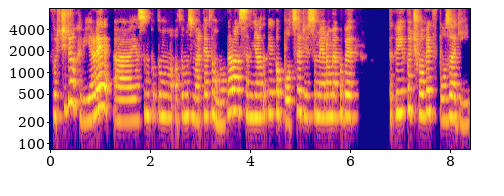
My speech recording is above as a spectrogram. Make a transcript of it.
v určitou chvíli, eh, já jsem potom o tom s Markétou mluvila, jsem měla taky jako pocit, že jsem jenom jakoby takový jako člověk v pozadí.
